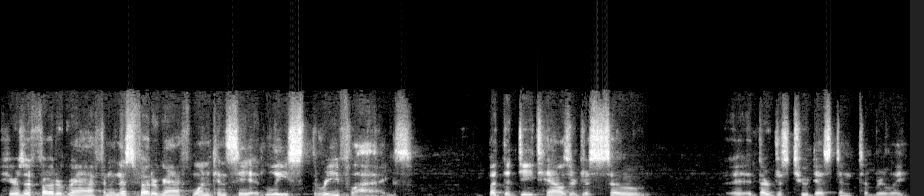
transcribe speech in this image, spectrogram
Here's a photograph, and in this photograph, one can see at least three flags, but the details are just so, they're just too distant to really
